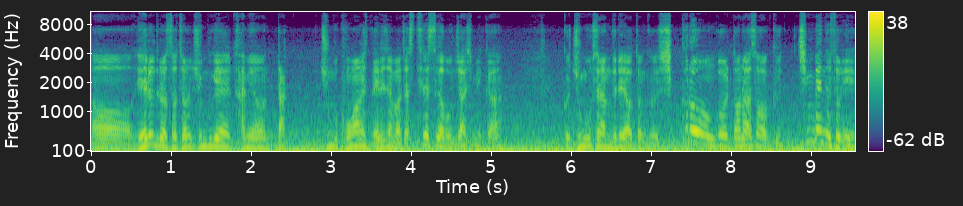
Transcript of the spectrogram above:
어 예를 들어서 저는 중국에 가면 딱 중국 공항에서 내리자마자 스트레스가 뭔지 아십니까? 그 중국 사람들의 어떤 그 시끄러운 걸 떠나서 그 침 뱉는 소리.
